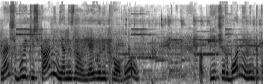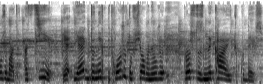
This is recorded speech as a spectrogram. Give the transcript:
Але ще був якийсь камінь, я не знаю, я його не пробував. І червоний він типу забачить. А ці, я, я як до них підходжу, то все, вони вже просто зникають кудись.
